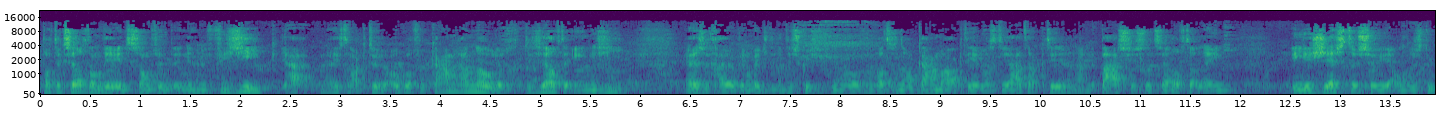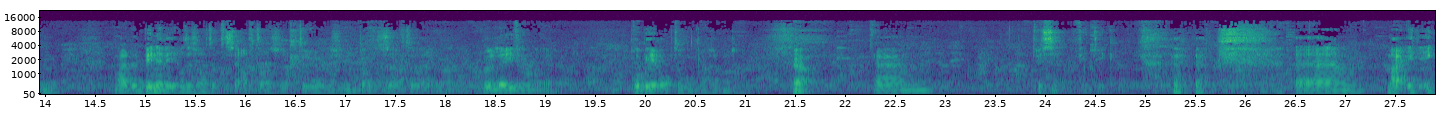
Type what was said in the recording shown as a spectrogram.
wat ik zelf dan weer interessant vind in hun fysiek, ja, heeft een acteur ook wel voor camera nodig, dezelfde energie. He, dus ga je ook weer een beetje die discussie voeren over wat is nou camera acteren, is theater acteren. Nou, in de basis is hetzelfde, alleen in je gesten zul je anders doen. Maar de binnenwereld is altijd hetzelfde als acteur, dus je moet altijd dezelfde uh, beleving uh, proberen op te roepen. Zeg maar. Ja. Um, dus. Um, maar ik, ik,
